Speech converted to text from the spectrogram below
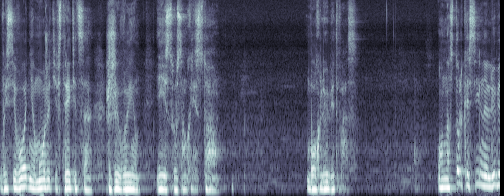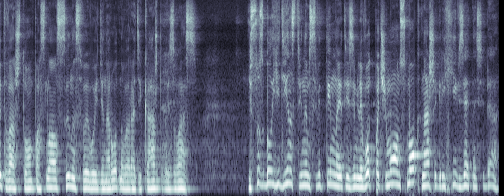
Вы сегодня можете встретиться с живым Иисусом Христом. Бог любит вас. Он настолько сильно любит вас, что Он послал Сына Своего Единородного ради каждого из вас. Иисус был единственным святым на этой земле. Вот почему Он смог наши грехи взять на себя.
